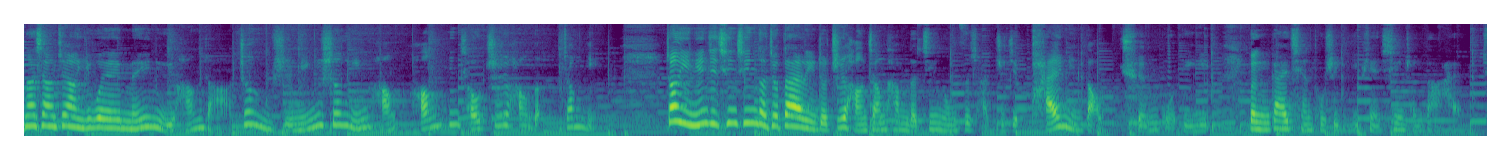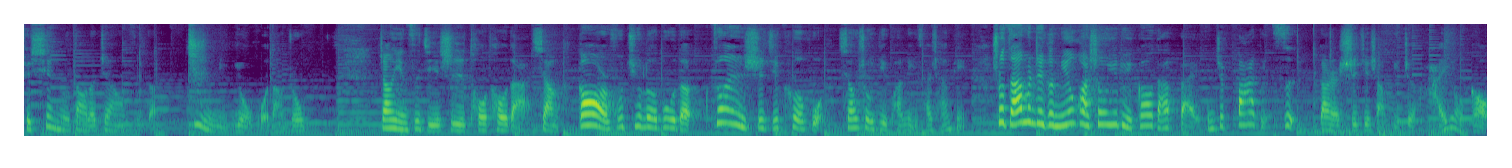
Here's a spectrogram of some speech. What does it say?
那像这样一位美女行长，正是民生银行航天桥支行的张颖。张颖年纪轻轻的就带领着支行将他们的金融资产直接排名到了全国第一，本该前途是一片星辰大海，却陷入到了这样子的致命诱惑当中。张颖自己是偷偷的向高尔夫俱乐部的钻石级客户销售一款理财产品，说咱们这个年化收益率高达百分之八点四，当然实际上比这还要高，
